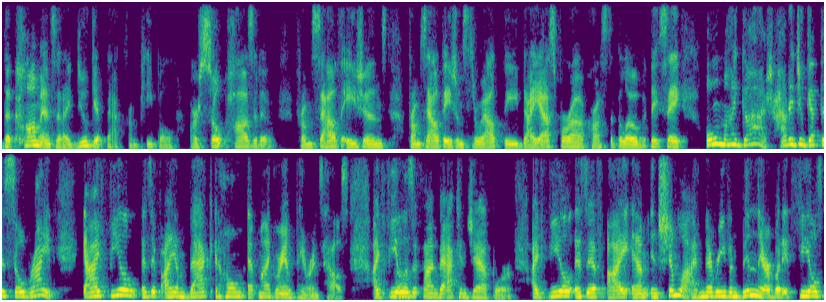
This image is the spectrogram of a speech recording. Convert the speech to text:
the comments that I do get back from people are so positive from South Asians, from South Asians throughout the diaspora across the globe. They say, Oh my gosh, how did you get this so right? I feel as if I am back at home at my grandparents' house. I feel as if I'm back in Jaipur. I feel as if I am in Shimla. I've never even been there, but it feels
